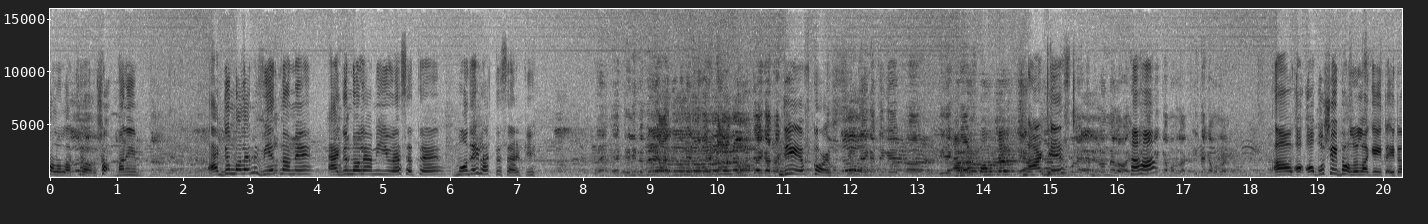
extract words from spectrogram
ভালো লাগছে। সব মানে একজন বলে আমি ভিয়েতনামে, একজন বলে আমি ইউএসএতে মজাই লাগতেছে আর কি। জি অফকোর্স কোর্স সেই থেকে ডিরেক্টর Artist। মিলন মেলা হয়। হ্যাঁ, হ্যাঁ। এটাকে কেমন লাগে? এটা কেমন লাগে? আহ, অ- অবশ্যই ভালো লাগে। এটা এটা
